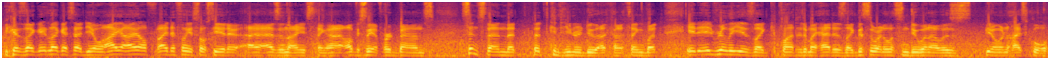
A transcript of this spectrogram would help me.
Because like like I said, you know, I I, I definitely associate it as a '90s thing. I, obviously, I've heard bands since then that, that continue to do that kind of thing, but it, it really is like planted in my head is like this is what I listened to when I was you know in high school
